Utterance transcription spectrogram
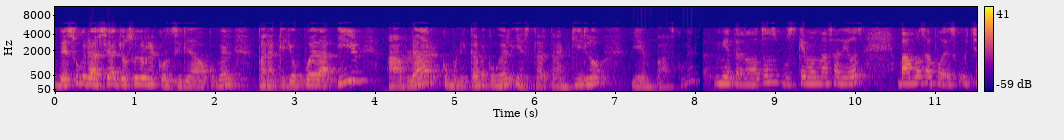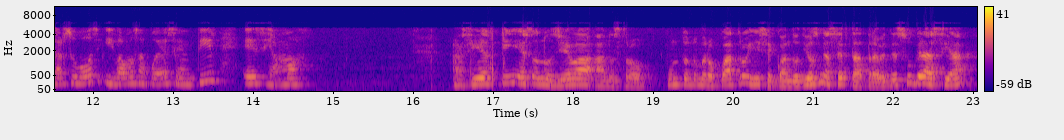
de su, gracia, yo soy reconciliado con Él para que yo pueda ir a hablar, comunicarme con Él y estar tranquilo y en paz con Él. Mientras nosotros busquemos más a Dios, vamos a poder escuchar su voz y vamos a poder sentir ese amor. Así es, y eso nos lleva a nuestro punto número 4 y dice, cuando Dios me acepta a través de su gracia,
